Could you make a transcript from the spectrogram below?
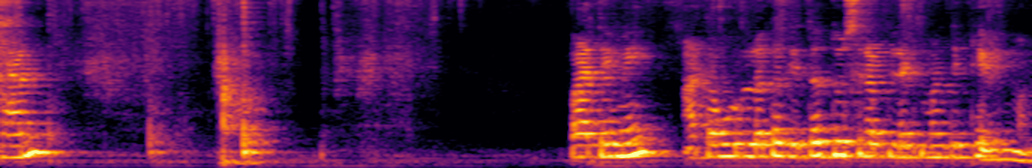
छान. पाहते मी. आता उरलं का तिथं दुसऱ्या प्लेटमध्ये ठेवीन मग.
